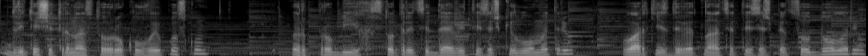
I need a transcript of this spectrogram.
2013 року випуску. Пробіг 139 тисяч кілометрів, вартість 19 тисяч 500 доларів.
